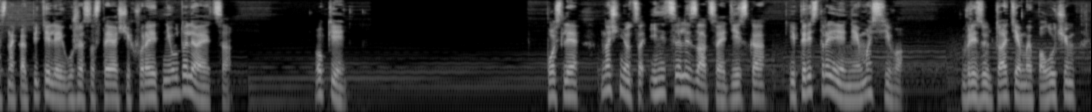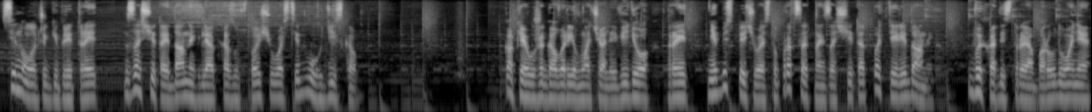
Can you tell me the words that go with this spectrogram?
с накопителей, уже состоящих в RAID, не удаляется. Окей. После начнется инициализация диска и перестроение массива. В результате мы получим Synology Hybrid RAID с защитой данных для отказоустойчивости двух дисков. Как я уже говорил в начале видео, RAID не обеспечивает стопроцентной защиты от потери данных. Выход из строя оборудования,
